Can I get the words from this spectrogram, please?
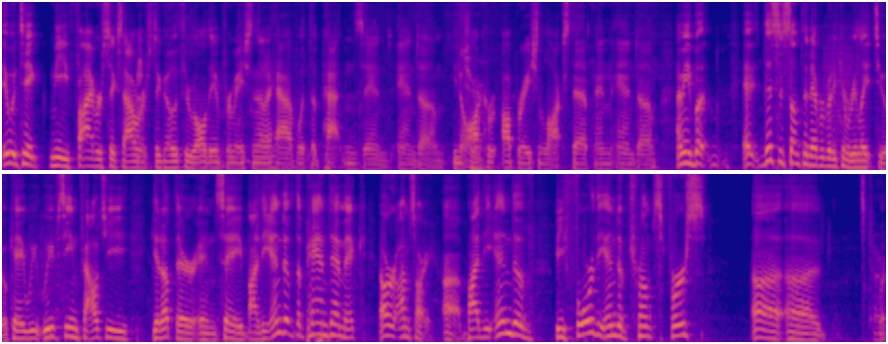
it would take me 5 or 6 hours to go through all the information that I have with the patents and and um, you know oper- operation lockstep and and um, I mean but uh, this is something everybody can relate to, okay? We we've seen Fauci get up there and say by the end of the pandemic or I'm sorry, uh, by the end of before the end of Trump's first uh, uh,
